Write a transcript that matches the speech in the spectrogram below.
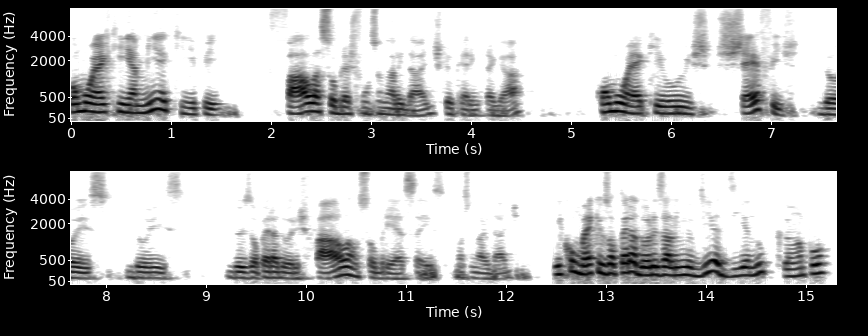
Como é que a minha equipe fala sobre as funcionalidades que eu quero entregar? Como é que os chefes dos, dos, dos operadores falam sobre essas funcionalidades? E como é que os operadores ali no dia a dia, no campo,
